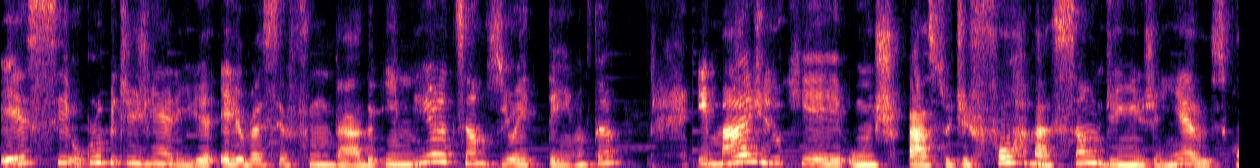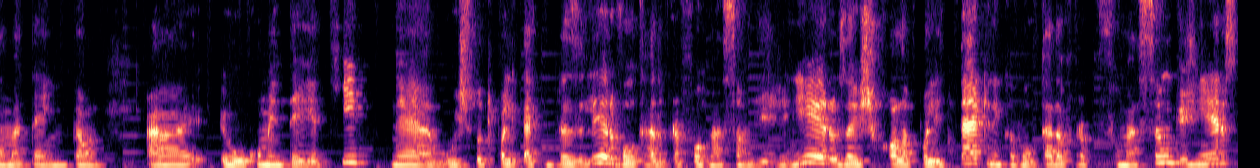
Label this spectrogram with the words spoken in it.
esse, o Clube de Engenharia, ele vai ser fundado em 1880 e mais do que um espaço de formação de engenheiros, como até então a, eu comentei aqui, né, o Instituto Politécnico Brasileiro voltado para a formação de engenheiros, a Escola Politécnica voltada para a formação de engenheiros,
